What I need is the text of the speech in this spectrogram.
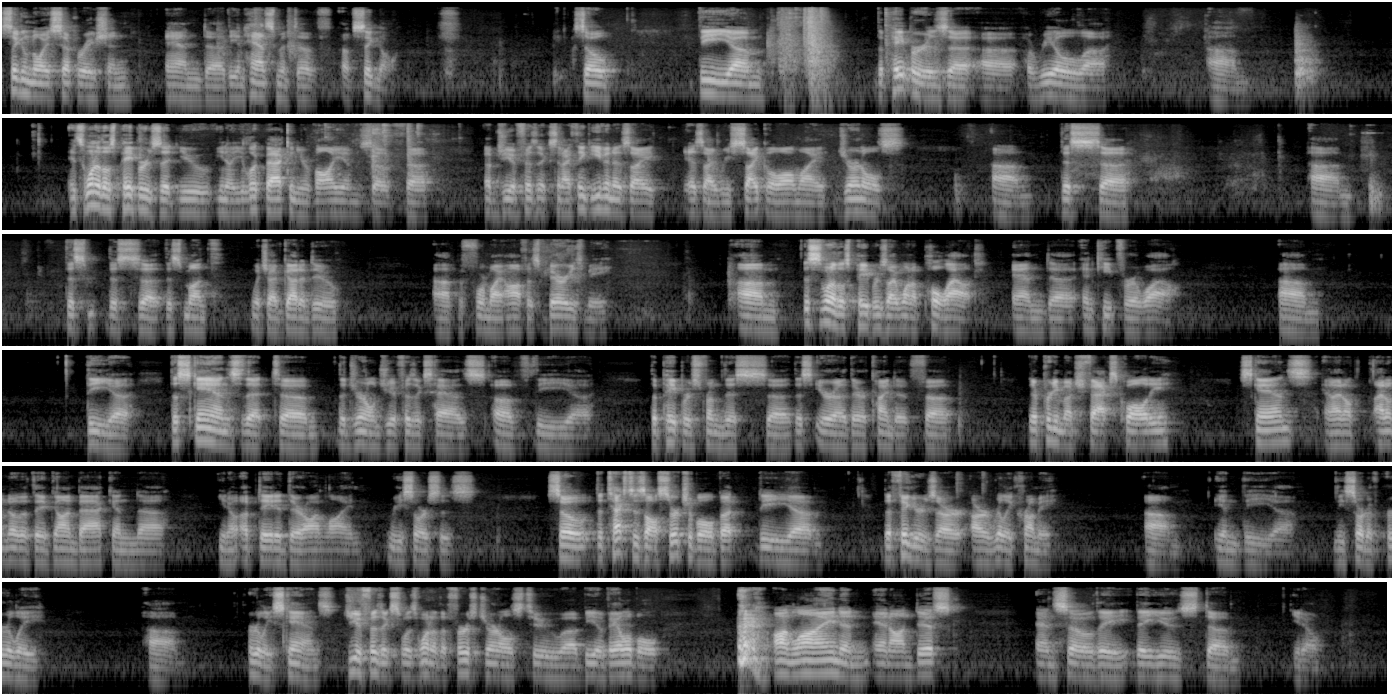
signal noise separation and uh, the enhancement of, of signal. So the um, the paper is a, a, a real uh, um, it's one of those papers that you you know you look back in your volumes of uh, of geophysics, and I think even as I as I recycle all my journals, um, this uh, um, this this uh, this month, which I've got to do uh, before my office buries me. Um, this is one of those papers I want to pull out and uh, and keep for a while. Um, the uh, the scans that uh, the journal Geophysics has of the uh, the papers from this this era, they're kind of they're pretty much fax quality scans, and I don't I don't know that they've gone back and you know updated their online resources. So the text is all searchable, but the uh, the figures are are really crummy um, in the uh, these sort of early um, early scans. Geophysics was one of the first journals to uh, be available online and and on disk, and so they they used um, you know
